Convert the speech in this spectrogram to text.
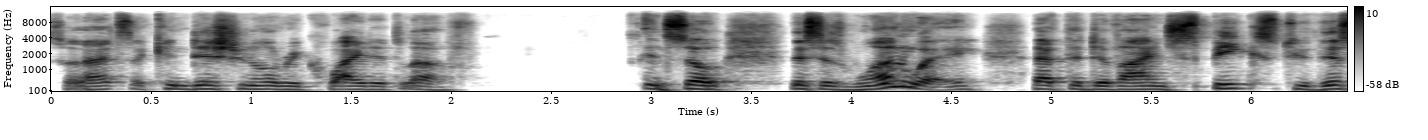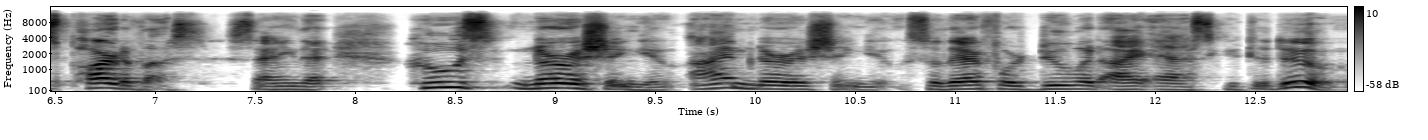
So that's a conditional requited love. And so this is one way that the divine speaks to this part of us, saying that who's nourishing you? I'm nourishing you. So therefore do what I ask you to do.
